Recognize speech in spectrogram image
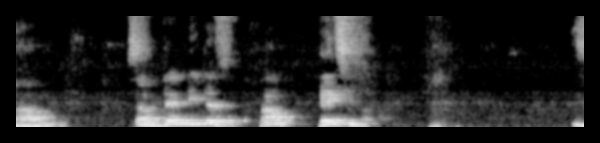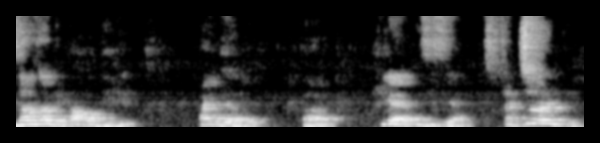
um, some 10 meters from Hechipal. This is also the top of the hill. And uh, uh, here, this is a structural thing,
